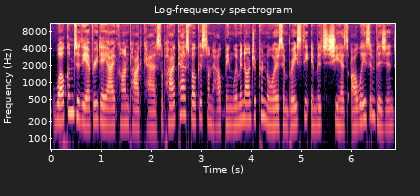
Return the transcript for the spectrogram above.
Welcome to the Everyday Icon podcast, a podcast focused on helping women entrepreneurs embrace the image she has always envisioned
